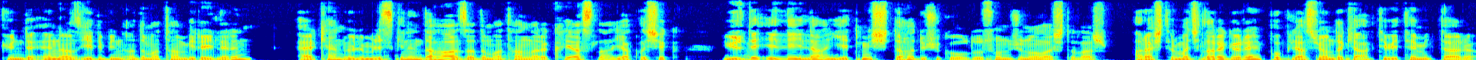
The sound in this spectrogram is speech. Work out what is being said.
günde en az 7000 adım atan bireylerin erken ölüm riskinin daha az adım atanlara kıyasla yaklaşık %50 ila 70 daha düşük olduğu sonucuna ulaştılar. Araştırmacılara göre popülasyondaki aktivite miktarı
